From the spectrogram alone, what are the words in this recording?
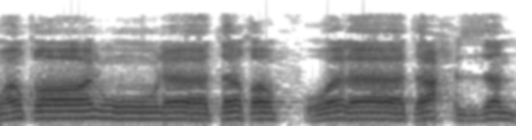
وقالوا لا تخف ولا تحزن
